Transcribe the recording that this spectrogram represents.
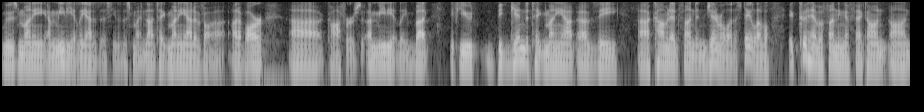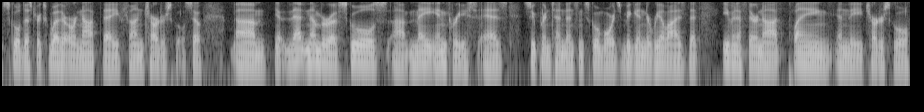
lose money immediately out of this. You know, this might not take money out of, uh, out of our uh, coffers immediately. But if you begin to take money out of the uh, Common Ed Fund in general at a state level, it could have a funding effect on, on school districts whether or not they fund charter schools. So um, you know, that number of schools uh, may increase as superintendents and school boards begin to realize that even if they're not playing in the charter school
